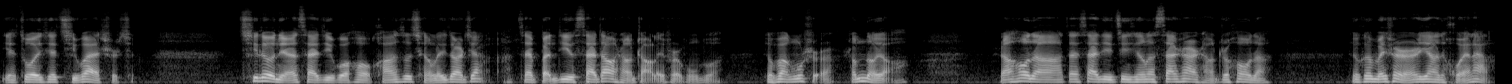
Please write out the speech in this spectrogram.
也做一些奇怪的事情。七六年赛季过后，考恩斯请了一段假，在本地的赛道上找了一份工作，有办公室，什么都有。然后呢，在赛季进行了三十二场之后呢，又跟没事人一样就回来了。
